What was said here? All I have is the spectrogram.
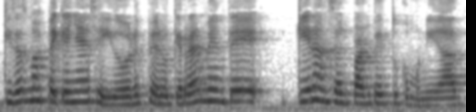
quizás más pequeña de seguidores, pero que realmente quieran ser parte de tu comunidad,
